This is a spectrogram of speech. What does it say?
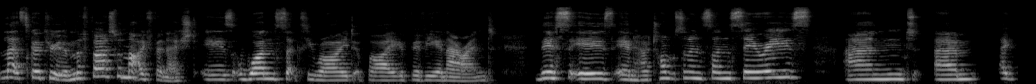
let's go through them. The first one that I finished is One Sexy Ride by Vivian Arend. This is in her Thompson and Sons series and um, I,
